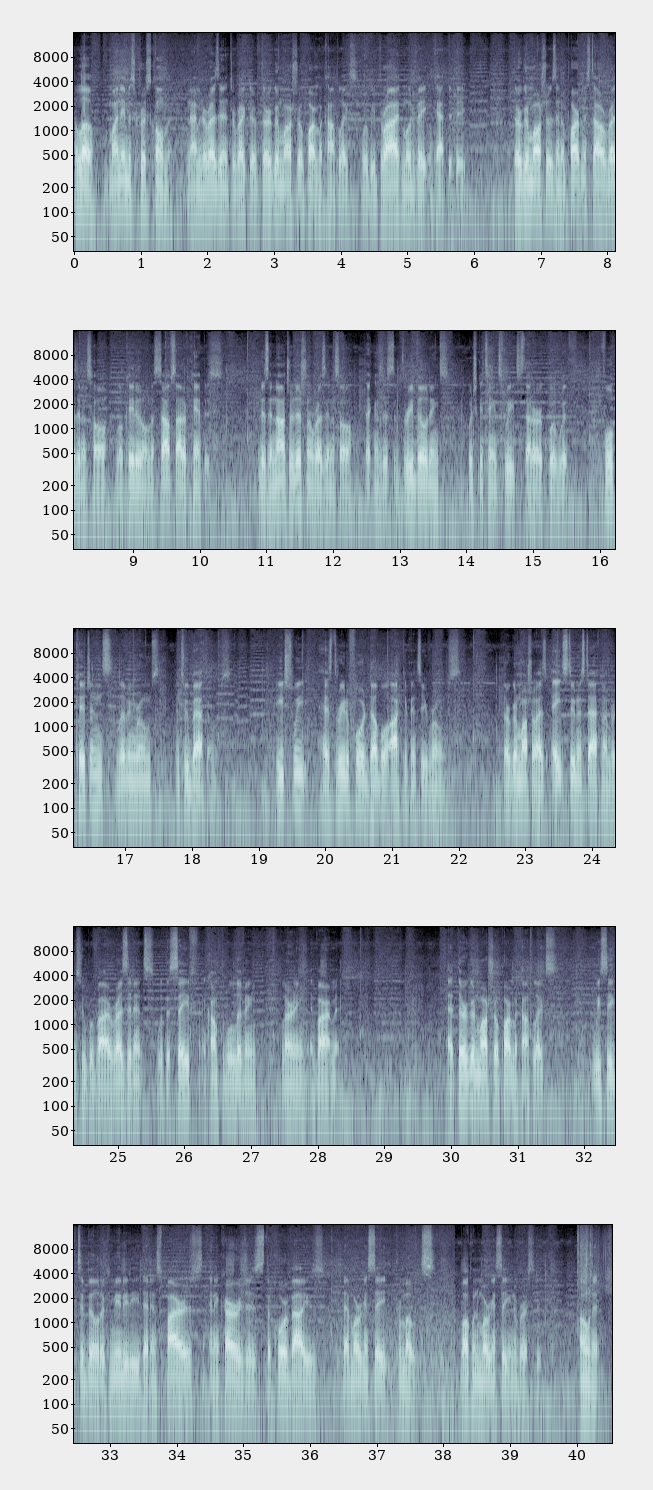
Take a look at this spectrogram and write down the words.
Hello, my name is Chris Coleman, and I'm the resident director of Thurgood Marshall Apartment Complex, where we thrive, motivate, and captivate. Thurgood Marshall is an apartment-style residence hall located on the south side of campus. It is a non-traditional residence hall that consists of three buildings, which contain suites that are equipped with full kitchens, living rooms, and two bathrooms. Each suite has three to four double occupancy rooms. Thurgood Marshall has eight student staff members who provide residents with a safe and comfortable living, learning environment. At Thurgood Marshall Apartment Complex, we seek to build a community that inspires and encourages the core values that Morgan State promotes. Welcome to Morgan State University. Own it.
